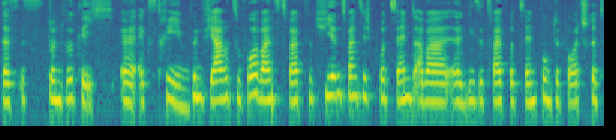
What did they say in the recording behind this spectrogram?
das ist schon wirklich äh, extrem. Fünf Jahre zuvor waren es zwar 24 Prozent, aber äh, diese zwei Prozentpunkte Fortschritt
